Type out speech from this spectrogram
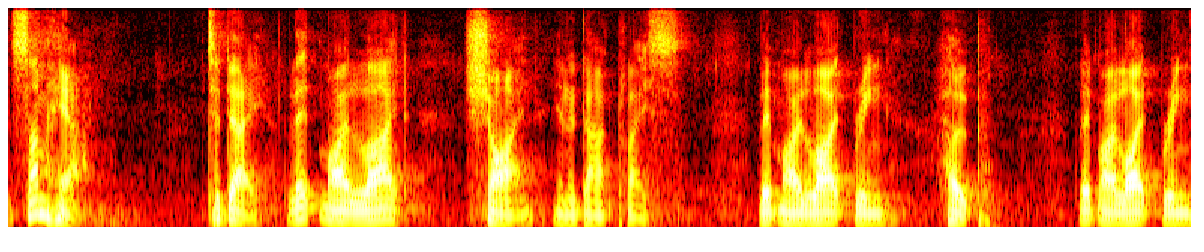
somehow today, let my light shine in a dark place. Let my light bring hope. Let my light bring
